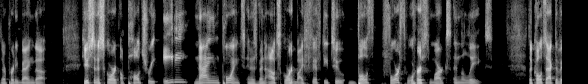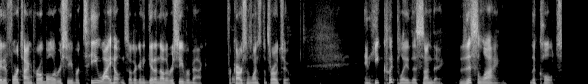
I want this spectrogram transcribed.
They're pretty banged up. Houston has scored a paltry 89 points and has been outscored by 52, both fourth worst marks in the leagues. The Colts activated four time Pro Bowler receiver T.Y. Hilton, so they're going to get another receiver back for Carson Wentz to throw to. And he could play this Sunday. This line, the Colts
